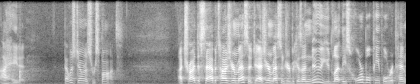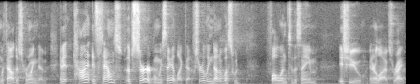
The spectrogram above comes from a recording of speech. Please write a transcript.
I hate it. That was Jonah's response. I tried to sabotage your message as your messenger because I knew you'd let these horrible people repent without destroying them. And it, kind, it sounds absurd when we say it like that. Surely none of us would fall into the same issue in our lives, right?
